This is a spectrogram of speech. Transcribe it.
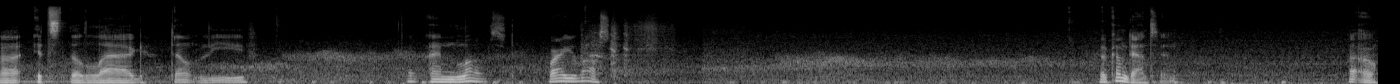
Uh, it's the lag. Don't leave. But I'm lost. Why are you lost? He'll come down soon. Uh-oh.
